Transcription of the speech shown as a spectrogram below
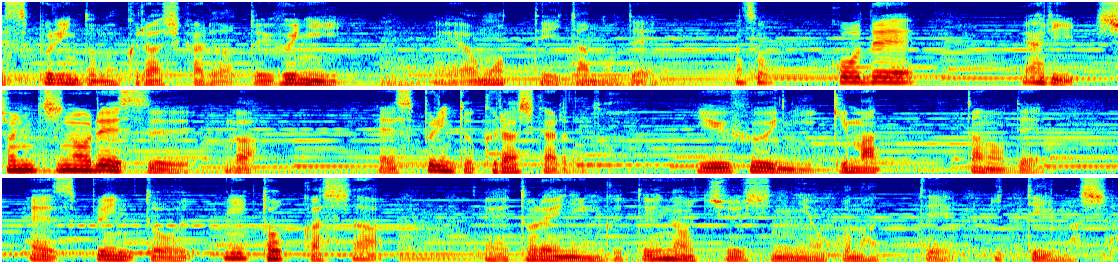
スプリントのクラシカルだというふうに思っていたので、そこでやはり初日のレースがスプリントクラシカルだというふうに決まったのでスプリントに特化したトレーニングというのを中心に行っていっていました。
